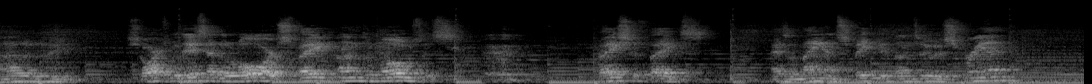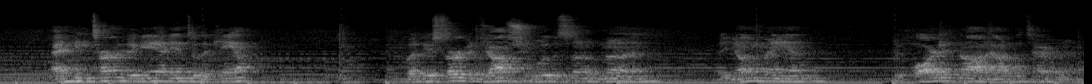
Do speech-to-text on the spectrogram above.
Hallelujah. Starts with this And the Lord spake unto Moses face to face, as a man speaketh unto his friend. And he turned again into the camp. But his servant Joshua, the son of Nun, a young man, departed not out of the tabernacle.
